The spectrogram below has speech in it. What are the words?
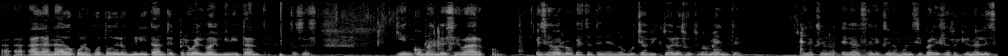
ha ganado con los votos de los militantes, pero él no es militante. Entonces, ¿quién comanda ese barco? Ese barco que está teniendo muchas victorias últimamente en, las elecciones municipales y regionales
